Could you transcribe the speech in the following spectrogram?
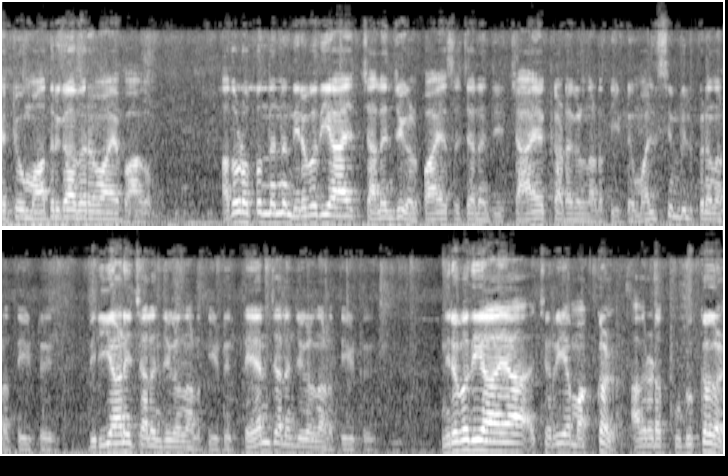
ഏറ്റവും മാതൃകാപരമായ ഭാഗം. അതോടൊപ്പം തന്നെ നിരവധിയായ ചലഞ്ചുകൾ പായസ ചലഞ്ച് ചായക്കടകൾ നടത്തിയിട്ട് മത്സ്യം വിൽപ്പന നടത്തിയിട്ട് ബിരിയാണി ചലഞ്ചുകൾ നടത്തിയിട്ട് തേൻ ചലഞ്ചുകൾ നടത്തിയിട്ട് നിരവധിയായ ചെറിയ മക്കൾ അവരുടെ കുടുക്കകൾ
